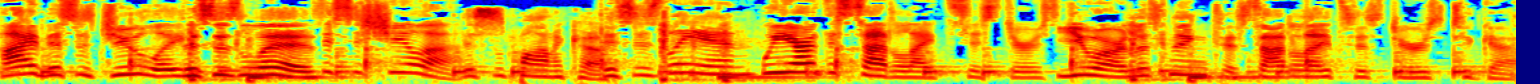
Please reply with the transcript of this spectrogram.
Hi, this is Julie. This is Liz. This is Sheila. This is Monica. This is Lian. We are the Satellite Sisters. You are listening to Satellite Sisters to Go.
